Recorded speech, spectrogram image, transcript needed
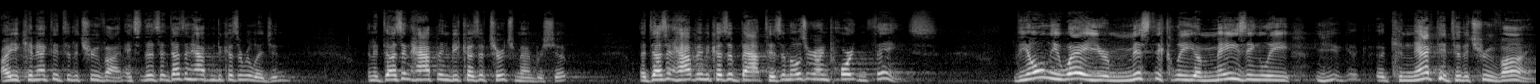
Are you connected to the true vine? It's, it doesn't happen because of religion, and it doesn't happen because of church membership. It doesn't happen because of baptism. Those are important things. The only way you're mystically, amazingly uh, connected to the true vine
